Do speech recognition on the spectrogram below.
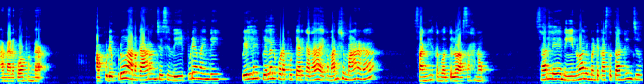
అన్నాను కోపంగా. అప్పుడెప్పుడు ఆమె గారం చేసింది ఇప్పుడేమైంది? పెళ్ళై పిల్లలు కూడా పుట్టారు కదా ఇక మనిషి మారడా? సంగీత గొంతులో అసహనం. సర్లే నీ ఇన్వాల్వ్మెంట్ కాస్త తగ్గించు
